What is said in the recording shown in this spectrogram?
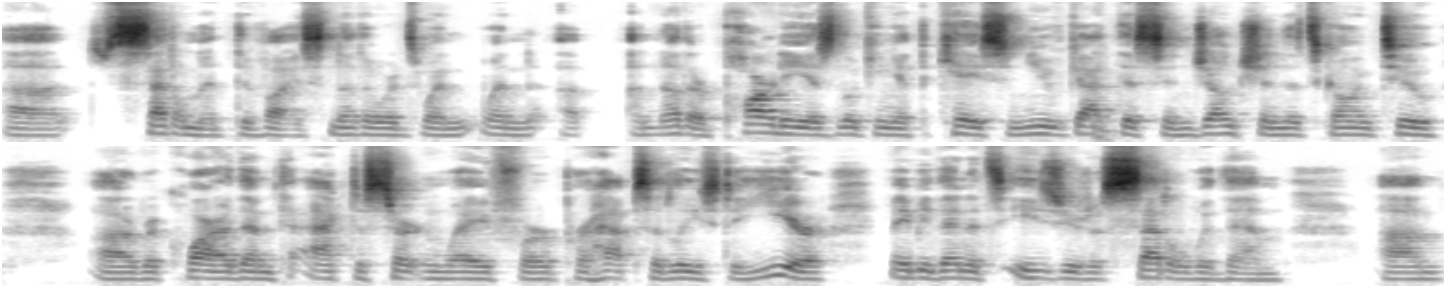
uh, settlement device. In other words, when when a, another party is looking at the case and you've got this injunction that's going to uh, require them to act a certain way for perhaps at least a year, maybe then it's easier to settle with them. Um,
